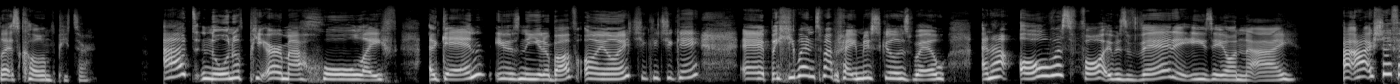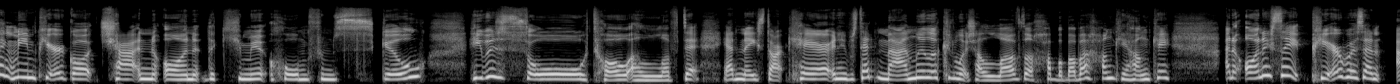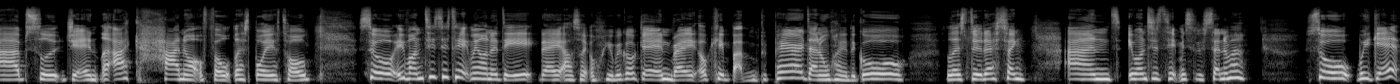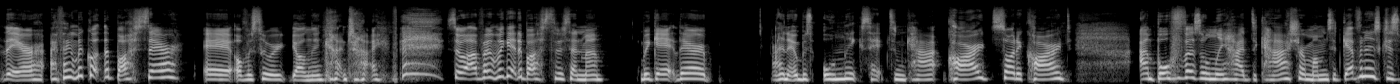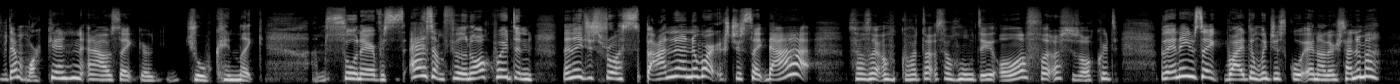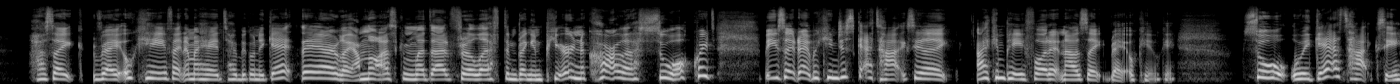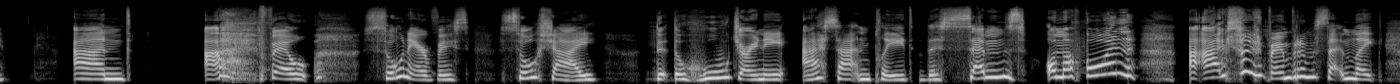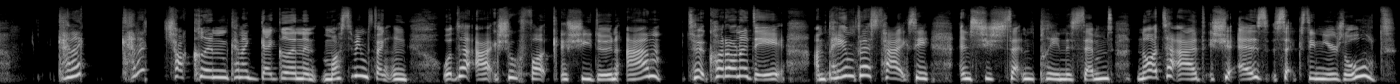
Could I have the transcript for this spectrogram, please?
Let's call him Peter. I'd known of Peter my whole life. Again, he was in the year above. Oi, oi, cheeky, cheeky. Uh, but he went to my primary school as well. And I always thought it was very easy on the eye. I actually think me and Peter got chatting on the commute home from school. He was so tall, I loved it. He had nice dark hair and he was dead manly looking, which I loved, The hubba bubba, hunky hunky. And honestly, Peter was an absolute gent. Like I cannot fault this boy at all. So he wanted to take me on a date, right? I was like, oh, here we go again, right? Okay, but I'm prepared. I know how to go. Let's do this thing. And he wanted to take me to the cinema. So we get there. I think we got the bus there. Uh, obviously, we're young and can't drive. So I think we get the bus to the cinema. We get there, and it was only accepting ca- card. Sorry, card. And both of us only had the cash our mums had given us because we didn't work in. And I was like, You're joking. Like, I'm so nervous as I'm feeling awkward. And then they just throw a spanner in the works just like that. So I was like, Oh God, that's a whole day off. Like, this is awkward. But then he was like, Why don't we just go to another cinema? I was like, right, okay, thinking in my head, how are we going to get there? Like, I'm not asking my dad for a lift and bringing Peter in the car. That's so awkward. But he's like, right, we can just get a taxi. Like, I can pay for it. And I was like, right, okay, okay. So we get a taxi and I felt so nervous, so shy that the whole journey I sat and played The Sims on my phone. I actually remember him sitting like, can of kind of chuckling, kind of giggling, and must have been thinking, what the actual fuck is she doing? I'm took her on a date. I'm paying for this taxi, and she's sitting playing The Sims. Not to add, she is 16 years old.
